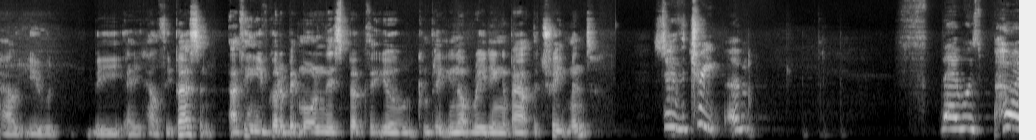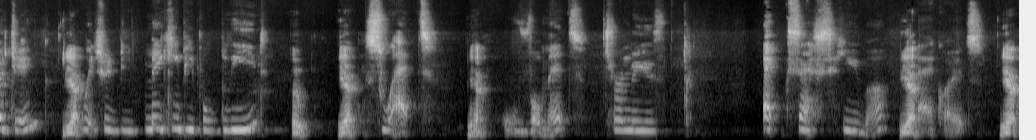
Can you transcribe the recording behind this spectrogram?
how you would be a healthy person. I think you've got a bit more in this book that you're completely not reading about the treatment. So the treatment, there was purging, Yeah. which would be making people bleed, Oh, yeah, sweat, yeah, or vomit to remove excess humour. Yeah. Air quotes. yeah,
